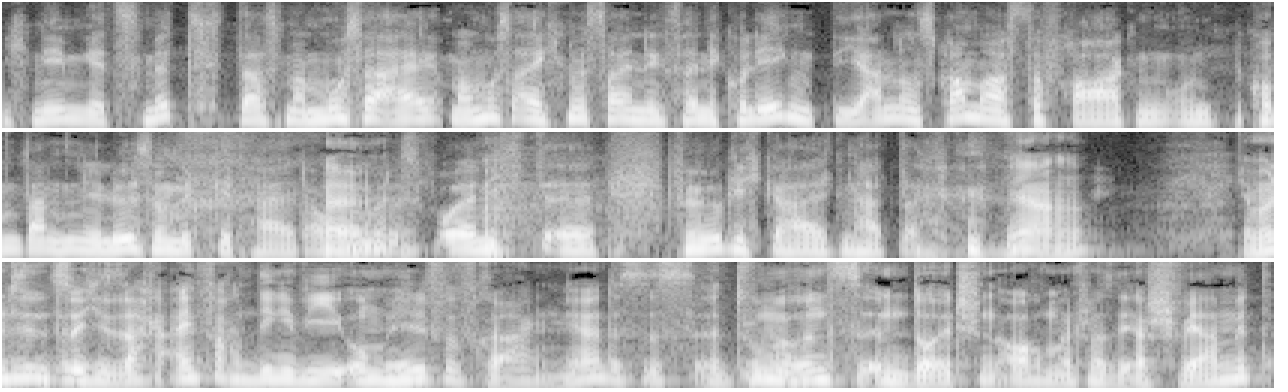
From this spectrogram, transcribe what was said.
ich nehme jetzt mit, dass man muss, man muss eigentlich nur seine, seine Kollegen, die anderen Scrum Master fragen und bekommt dann eine Lösung mitgeteilt, auch wenn man das vorher nicht äh, für möglich gehalten hat. Ja. Ja, manchmal sind solche Sachen, einfachen Dinge wie um Hilfe fragen. Ja, das ist, äh, tun wir uns im Deutschen auch manchmal sehr schwer mit,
